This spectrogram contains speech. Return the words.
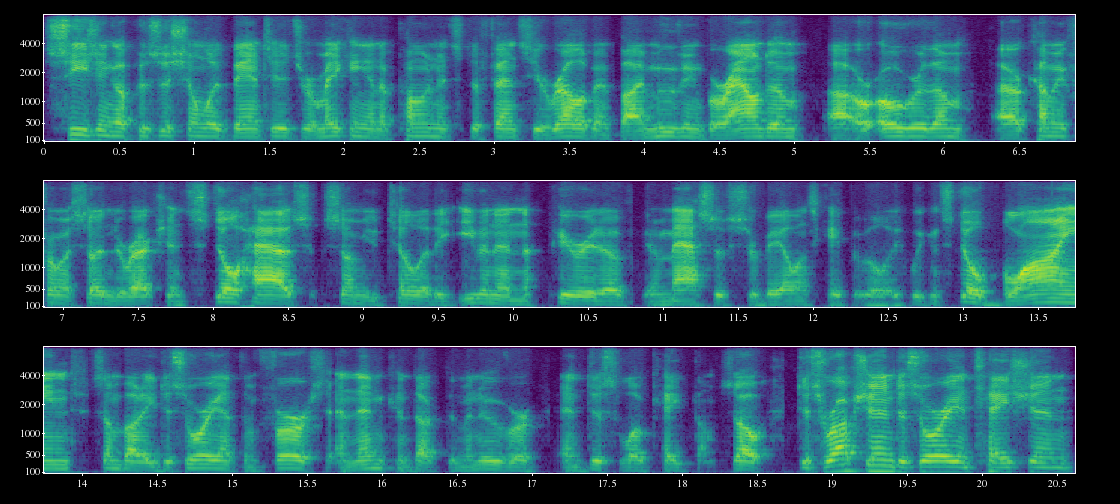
seizing a positional advantage or making an opponent's defense irrelevant by moving around them uh, or over them or coming from a sudden direction still has some utility, even in a period of you know, massive surveillance capability. We can still blind somebody, disorient them first, and then conduct the maneuver and dislocate them. So, disruption, disorientation,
